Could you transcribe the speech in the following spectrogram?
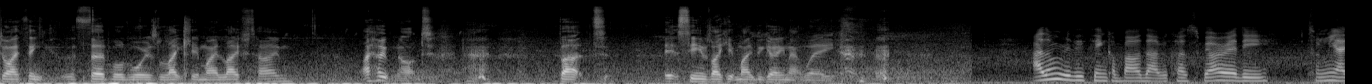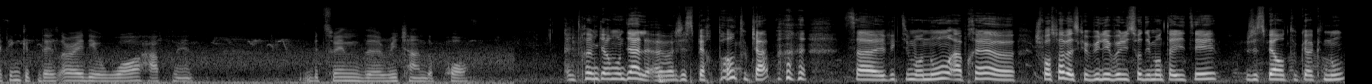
Do I think the Third World War is likely in my lifetime? I hope not. but it seems like it might be going that way. I don't really think about that because we already, to me, I think there's already a war happening between the rich and the poor. Une troisième guerre mondiale, euh, j'espère pas en tout cas. Ça, effectivement, non. Après, euh, je pense pas parce que vu l'évolution des mentalités, j'espère en tout cas que non.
